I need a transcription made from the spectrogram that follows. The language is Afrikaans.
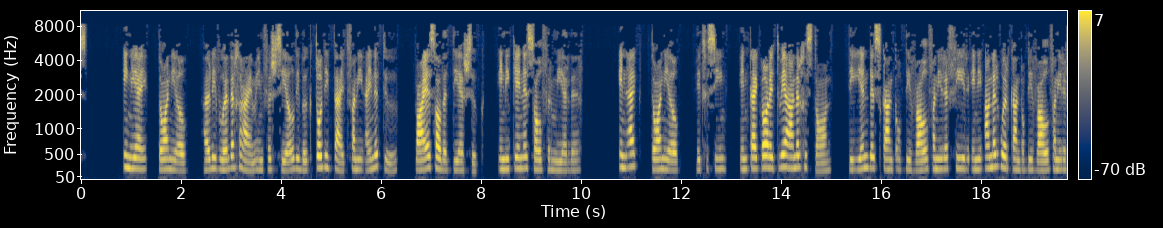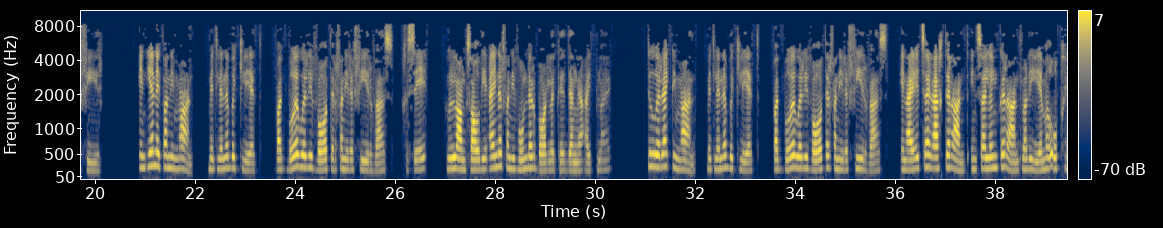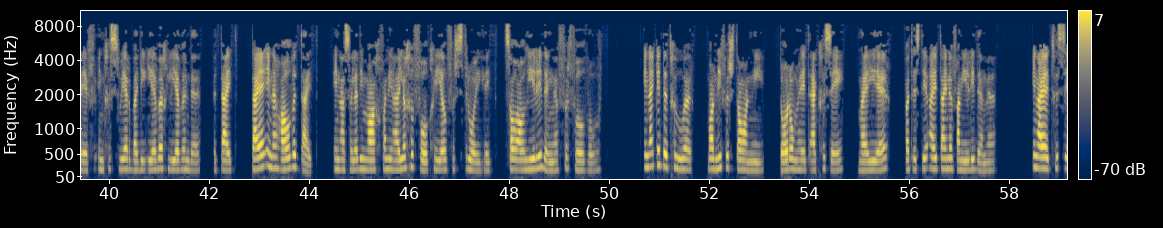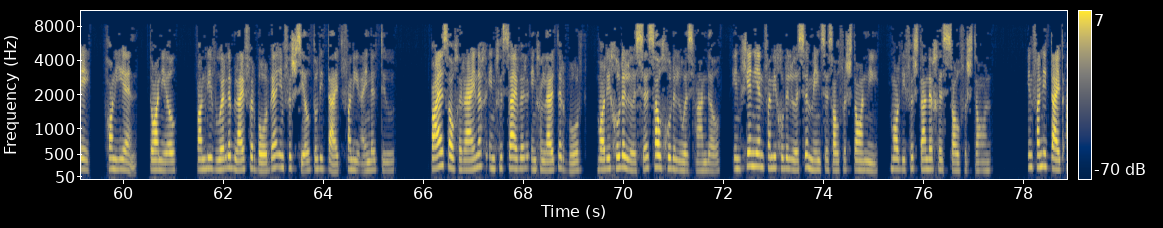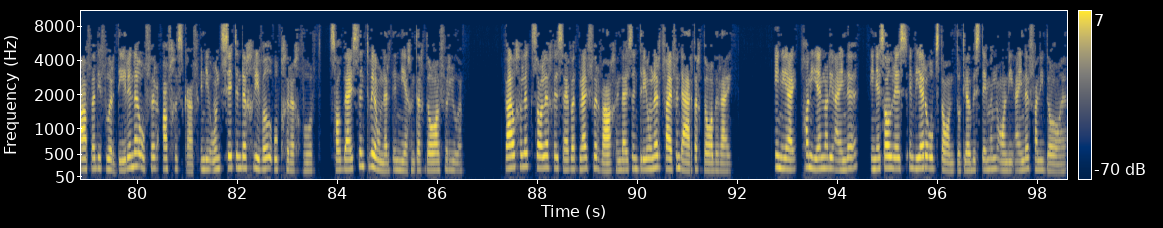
En jy, Daniel, hou die woorde geheim en verseel die boek tot die tijd van die einde toe, baie sal dit deersoek, en die kennis sal vermeerder. En ek, Daniel, het gezien, en kyk waar het twee ander gestaan, die een diskant op die wal van die rivier en die ander oorkant op die wal van die rivier. En een het aan die man, met linne bekleed, wat boe oor die water van die rivier was, gesê, hoe lang zal die einde van die wonderbaarlijke dingen uitblij? Toe rek die man, met linne bekleed, wat boe oor die water van die rivier was, en hij het sy rechterhand en sy linkerhand laat die hemel opgeef en gesweer bij die eeuwig levende, een tijd, tye en een halve tijd, en as hulle die mag van die heilige volk geheel verstrooi het, sal al hierdie dinge vervul word. En ek het dit gehoor, maar niet verstaan nie, daarom het ek gesê, my Heer, wat is die uiteinde van jullie dingen? En hij het gesê, gaan heen, Daniel, van die woorden blijf verborgen en verseel tot die tijd van die einde toe. Paie zal gereinig en gesuiver en geluiter word, maar die goedeloose zal goedeloos handel, en geen een van die goedeloose mensen zal verstaan nie, maar die verstandige zal verstaan. En van die tijd af dat die voordierende offer afgeskaf en die ontzettende gruwel opgerig wordt, zal 1290 dagen verloop. Welgeluk zalig is hy wat blijft verwacht en 1335 dagen bereik. En jy, gaan jy naar die einde, en jy sal res en weer opstaan tot jou bestemming aan die einde van die dagen.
